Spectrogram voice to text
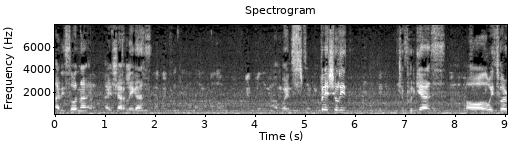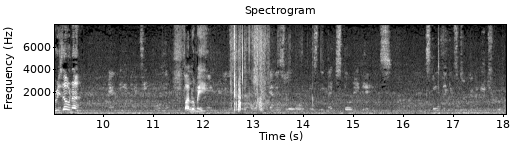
a Arizona a echarle gas. I'm going especially to put gas all the way to Arizona. Follow me. And as little as the next 30 days. Still think it's too good to be true?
